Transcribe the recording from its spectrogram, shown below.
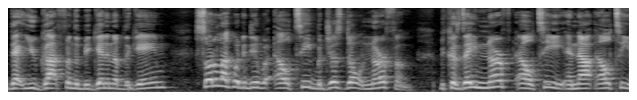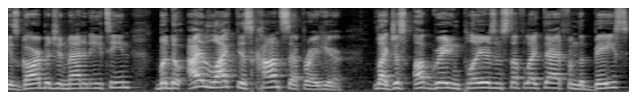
that you got from the beginning of the game. Sort of like what they did with LT, but just don't nerf him because they nerfed LT and now LT is garbage in Madden 18. But the, I like this concept right here like just upgrading players and stuff like that from the base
